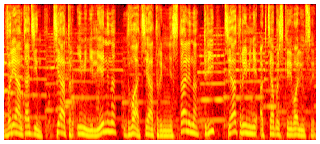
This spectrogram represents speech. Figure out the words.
Вариант 1. Театр имени Ленина. 2. Театр имени Сталина. 3. Театр имени Октябрьской революции.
